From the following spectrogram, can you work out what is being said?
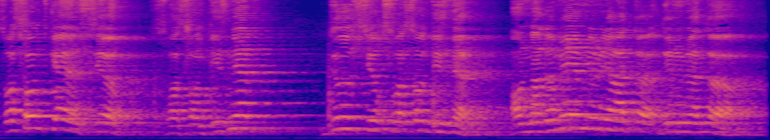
75 sur 79, 12 sur 79. On a le même dénominateur.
